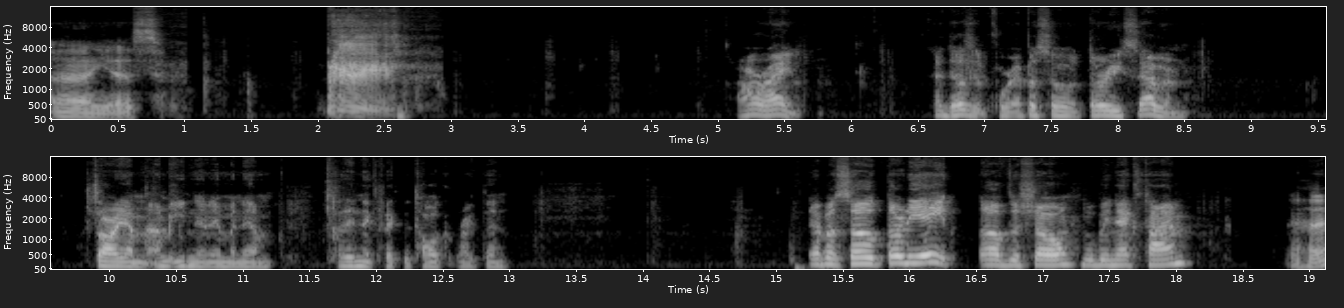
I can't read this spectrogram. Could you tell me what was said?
Ah, yes. All right, that does it for episode thirty-seven. Sorry, I'm I'm eating an M and m I didn't expect to talk right then. Episode thirty-eight of the show will be next time, Uh huh.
